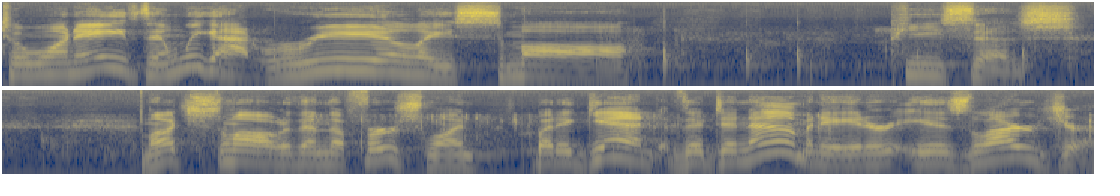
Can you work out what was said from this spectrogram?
to one eighth, and we got really small pieces. Much smaller than the first one, but again, the denominator is larger.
